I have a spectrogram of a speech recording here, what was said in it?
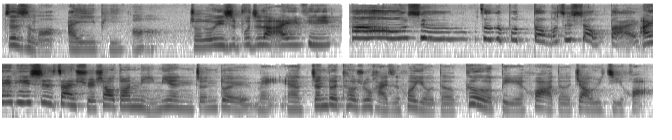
这是什么 IEP？哦，周周医师不知道 IEP 啊？我想我真的不懂，我是小白。IEP 是在学校端里面针对每呃针对特殊孩子会有的个别化的教育计划，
